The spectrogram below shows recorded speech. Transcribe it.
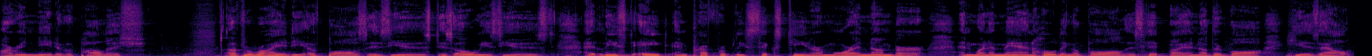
are in need of a polish. A variety of balls is used, is always used, at least eight and preferably 16 or more in number. And when a man holding a ball is hit by another ball, he is out.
